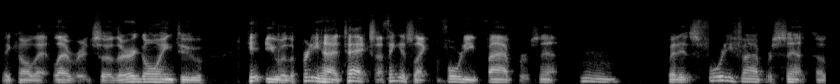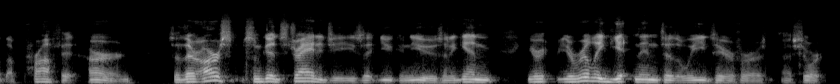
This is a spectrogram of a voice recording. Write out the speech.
They call that leverage. So they're going to hit you with a pretty high tax. I think it's like 45%, Hmm. but it's 45% of the profit earned. So there are some good strategies that you can use. And again, you're, you're really getting into the weeds here for a, a short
